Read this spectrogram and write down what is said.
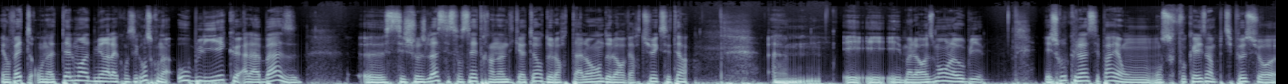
Et en fait, on a tellement admiré la conséquence qu'on a oublié qu'à la base, euh, ces choses-là, c'est censé être un indicateur de leur talent, de leur vertu, etc. Et, malheureusement, on l'a oublié. Et je trouve que là, c'est pareil, on, se focalise un petit peu sur,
